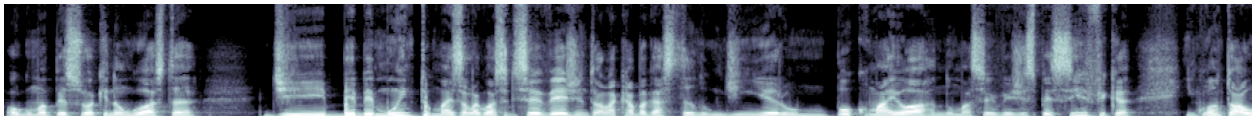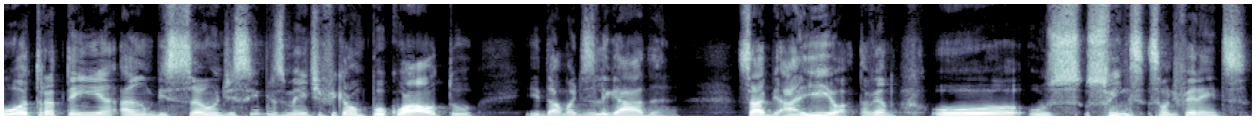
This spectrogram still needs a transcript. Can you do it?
Alguma pessoa que não gosta de beber muito, mas ela gosta de cerveja, então ela acaba gastando um dinheiro um pouco maior numa cerveja específica, enquanto a outra tem a ambição de simplesmente ficar um pouco alto e dar uma desligada. Sabe? Aí, ó, tá vendo? O, os, fins são diferentes.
